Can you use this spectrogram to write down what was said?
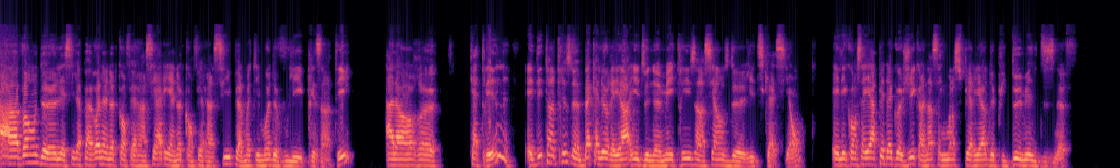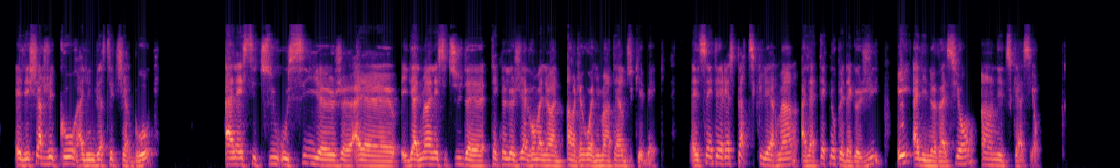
Avant de laisser la parole à notre conférencière et à notre conférencier, permettez-moi de vous les présenter. Alors, euh, Catherine est détentrice d'un baccalauréat et d'une maîtrise en sciences de l'éducation. Elle est conseillère pédagogique en enseignement supérieur depuis 2019. Elle est chargée de cours à l'Université de Sherbrooke, à l'Institut aussi, euh, euh, également à l'Institut de technologie agroalimentaire du Québec. Elle s'intéresse particulièrement à la technopédagogie et à l'innovation en éducation.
